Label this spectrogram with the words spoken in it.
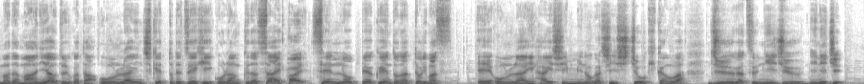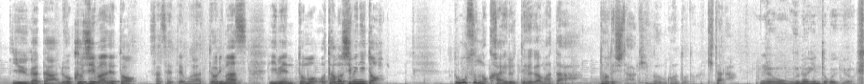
まだ間に合うという方、オンラインチケットでぜひご覧ください。はい1600円となっております。えーオンライン配信見逃し視聴期間は10月22日夕方6時までとさせてもらっております。イベントもお楽しみにと。どうすんのカエル亭がまた？どうでした？キングオブコントとか来たら。でもうなぎのとこ行くよ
